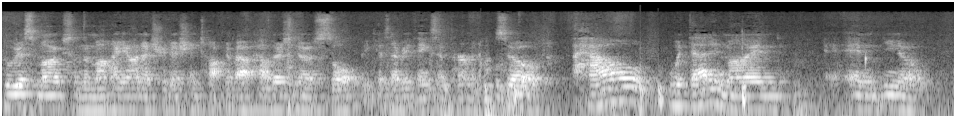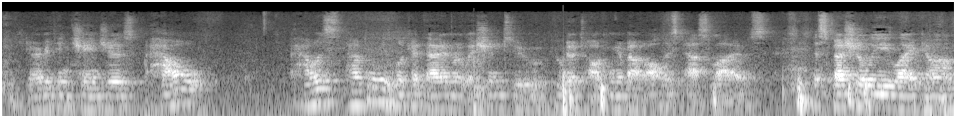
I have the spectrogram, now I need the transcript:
Buddhist monks in the Mahayana tradition talk about how there's no soul because everything's impermanent. So how, with that in mind, and you know, everything changes, how how is how can we look at that in relation to Buddha talking about all his past lives, especially like um,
